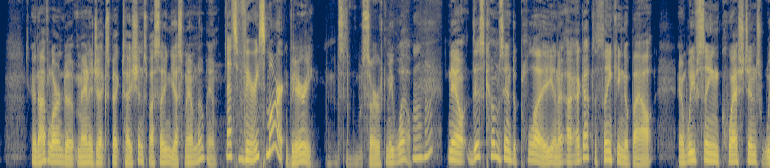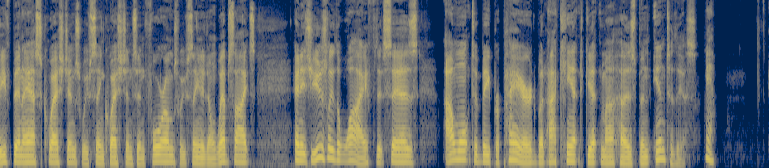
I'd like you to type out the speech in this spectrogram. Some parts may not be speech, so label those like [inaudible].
And I've learned to manage expectations by saying yes, ma'am, no, ma'am. That's very smart. Very. It's served me well. Mm-hmm. Now, this comes into play, and I, I got to thinking about, and we've seen questions, we've been asked questions, we've seen questions in forums, we've seen it on websites, and it's usually the wife that says, I want to be prepared, but I can't get my husband into this. Yeah.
